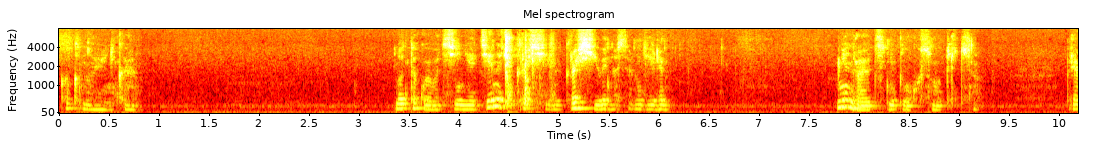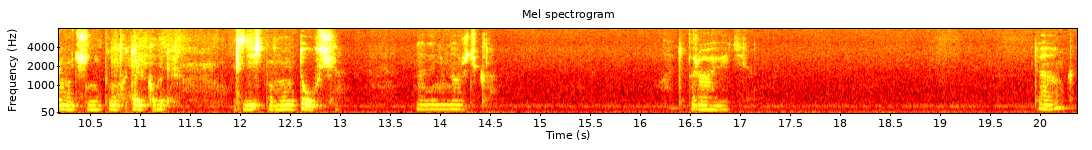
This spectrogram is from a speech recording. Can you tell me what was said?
как новенькая. Вот такой вот синий оттеночек красивый. Красивый на самом деле. Мне нравится, неплохо смотрится. Прям очень неплохо. Только вот здесь, по-моему, толще. Надо немножечко отправить. Так.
